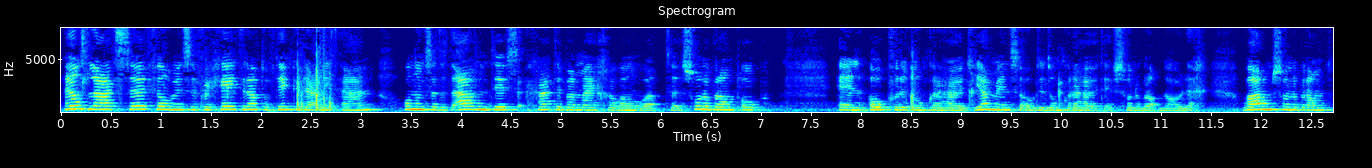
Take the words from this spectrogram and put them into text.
En als laatste, veel mensen vergeten dat of denken daar niet aan. Ondanks dat het avond is, gaat er bij mij gewoon wat uh, zonnebrand op. En ook voor de donkere huid. Ja mensen, ook de donkere huid heeft zonnebrand nodig. Waarom zonnebrand?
